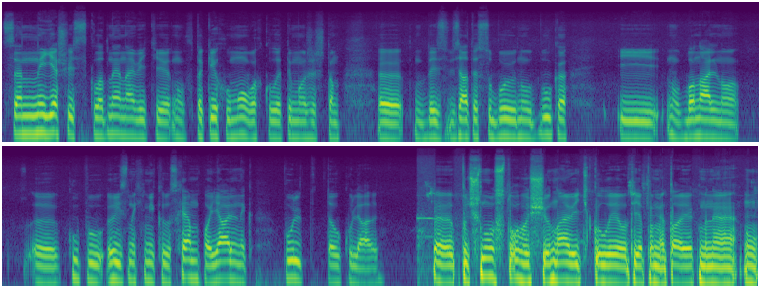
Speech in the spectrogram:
це не є щось складне навіть е, ну, в таких умовах, коли ти можеш там е, десь взяти з собою ноутбука і ну, банально купу різних мікросхем, паяльник, пульт та окуляри. Почну з того, що навіть коли от я пам'ятаю, як мене ну,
